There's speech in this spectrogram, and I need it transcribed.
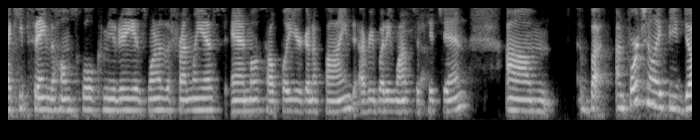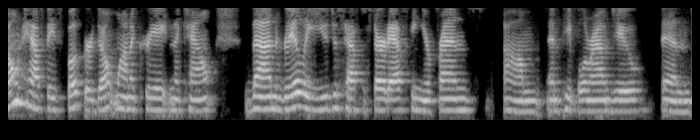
I keep saying the homeschool community is one of the friendliest and most helpful you're going to find. Everybody wants to yeah. pitch in. Um, but unfortunately, if you don't have Facebook or don't want to create an account, then really you just have to start asking your friends um, and people around you and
